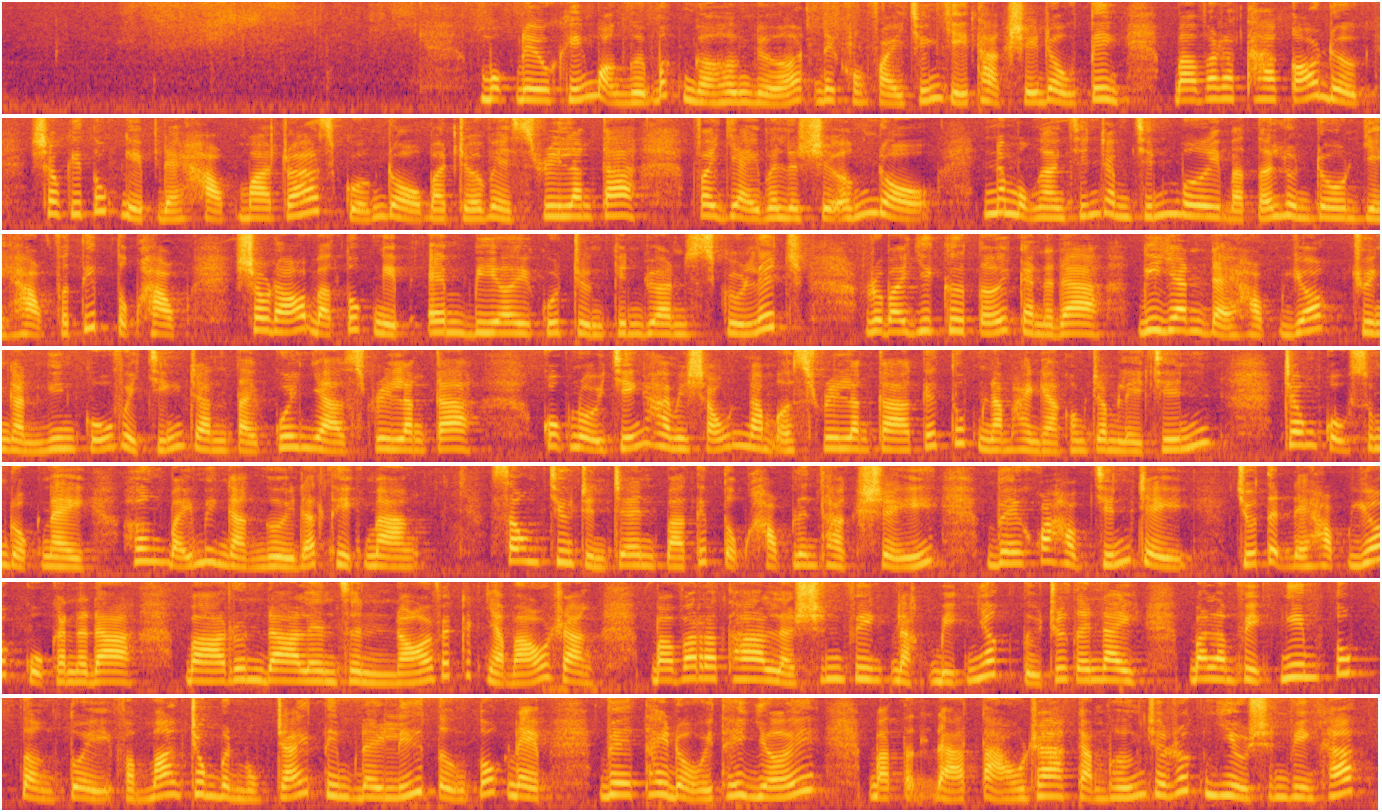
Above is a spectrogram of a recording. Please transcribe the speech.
Một điều khiến mọi người bất ngờ hơn nữa, đây không phải chứng chỉ thạc sĩ đầu tiên bà Varatha có được. Sau khi tốt nghiệp Đại học Madras của Ấn Độ, bà trở về Sri Lanka và dạy về lịch sử Ấn Độ. Năm 1990, bà tới London dạy học và tiếp tục học. Sau đó, bà tốt nghiệp MBA của trường kinh doanh Schoolage, rồi bà di cư tới Canada, ghi danh Đại học York chuyên ngành nghiên cứu về chiến tranh tại quê nhà Sri Lanka. Cuộc nội chiến 26 năm ở Sri Lanka kết thúc năm 2009. Trong cuộc xung đột này, hơn 70.000 người đã thiệt mạng. Xong chương trình trên, bà tiếp tục học lên thạc sĩ về khoa học chính trị. Chủ tịch Đại học York của Canada, bà Rhonda Lenton nói với các nhà báo rằng bà Varatha là sinh viên đặc biệt nhất từ trước tới nay. Bà làm việc nghiêm túc, tận tụy và mang trong mình một trái tim đầy lý tưởng tốt đẹp về thay đổi thế giới. Bà đã tạo ra cảm hứng cho rất nhiều sinh viên khác.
